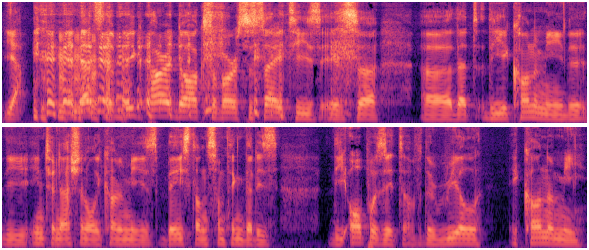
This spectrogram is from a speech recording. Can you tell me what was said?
Yeah, and that's the big paradox of our societies is uh, uh, that the economy, the, the international economy, is based on something that is the opposite of the real economy.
